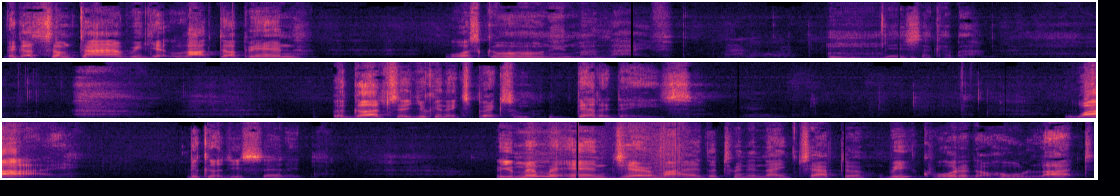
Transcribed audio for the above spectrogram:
because sometimes we get locked up in what's going on in my life. Mm, but God said you can expect some better days. Why? Because He said it. Remember in Jeremiah, the 29th chapter, we quoted a whole lot.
